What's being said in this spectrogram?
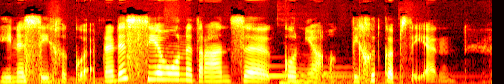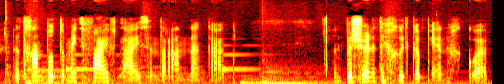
Hennessy gekoop. Nou dis R700 se konjak, die goedkoopste een. Dit gaan tot en met R5000 dink ek. 'n Persoon het 'n goedkoop een gekoop.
